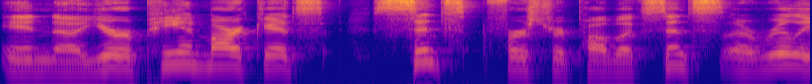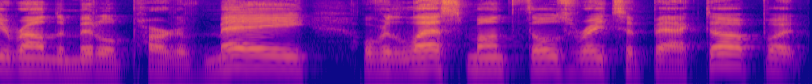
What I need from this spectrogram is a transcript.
in uh, European markets since First Republic, since uh, really around the middle part of May. Over the last month, those rates have backed up, but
